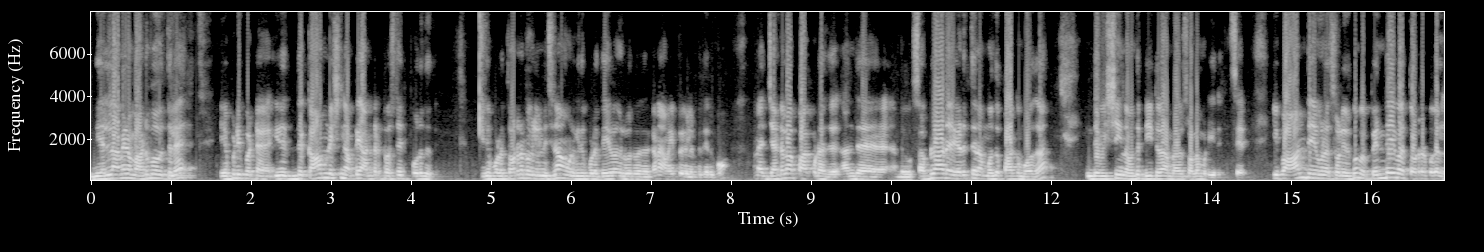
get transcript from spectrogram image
இது எல்லாமே நம்ம அனுபவத்துல எப்படிப்பட்ட இது இந்த காம்பினேஷன் அப்படியே ஹண்ட்ரட் பர்சன்டேஜ் பொருந்தது. இது போல தொடர்புகள் இருந்துச்சுன்னா அவங்களுக்கு இது போல தெய்வங்கள் வருவதற்கான அமைப்புகள் என்பது இருக்கும். ஆனா ஜென்ரலா பார்க்கக்கூடாது. அந்த அந்த சப்ளாடை எடுத்து நம்ம வந்து பார்க்கும்போது தான் இந்த விஷயங்களை வந்து டீட்டெயிலா நம்மளால சொல்ல முடியுது. சரி. இப்ப ஆண் தெய்வங்களை சொல்லியிருக்கோம். இப்ப பெண் தெய்வ தொடர்புகள்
